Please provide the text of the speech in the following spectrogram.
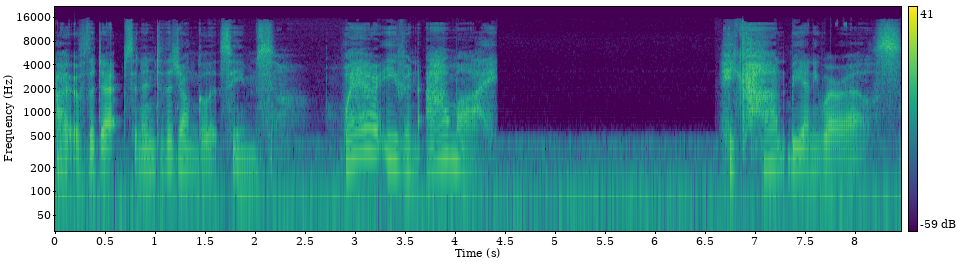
Out of the depths and into the jungle, it seems. Where even am I? He can't be anywhere else.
